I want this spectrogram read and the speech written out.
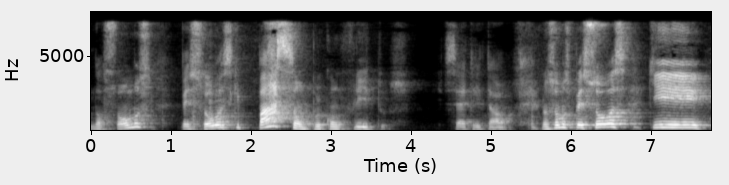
Nós somos pessoas que passam por conflitos, etc e tal. Nós somos pessoas que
